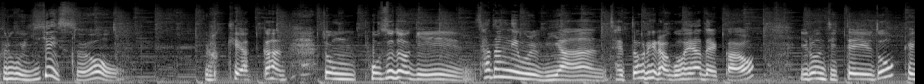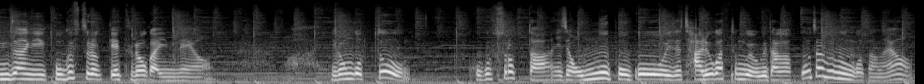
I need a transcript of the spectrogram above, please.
그리고 이게 있어요. 이렇게 약간 좀 보수적인 사장님을 위한 재떨이라고 해야 될까요? 이런 디테일도 굉장히 고급스럽게 들어가 있네요. 와, 이런 것도 고급스럽다. 이제 업무 보고 이제 자료 같은 거 여기다가 꽂아두는 거잖아요.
